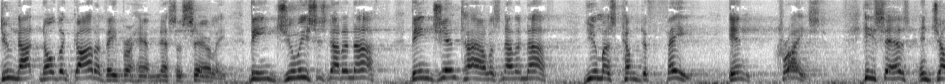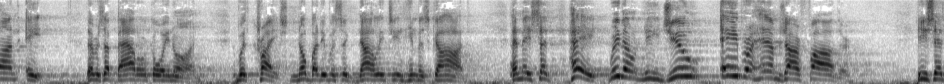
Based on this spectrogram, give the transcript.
do not know the God of Abraham necessarily. Being Jewish is not enough, being Gentile is not enough. You must come to faith in Christ. He says in John 8, there was a battle going on with Christ. Nobody was acknowledging him as God. And they said, Hey, we don't need you. Abraham's our father. He said,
